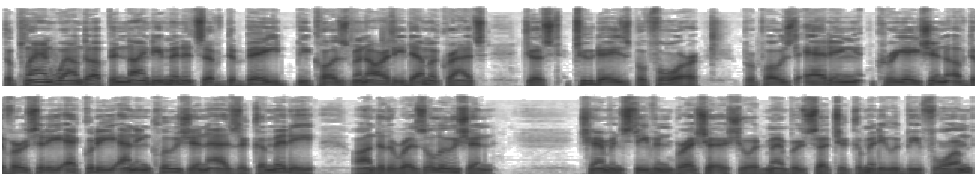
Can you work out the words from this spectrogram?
The plan wound up in 90 minutes of debate because minority Democrats, just two days before, proposed adding creation of diversity, equity, and inclusion as a committee onto the resolution. Chairman Stephen Brescia assured members such a committee would be formed,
